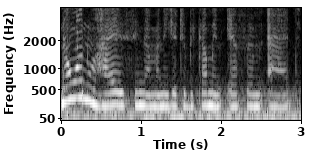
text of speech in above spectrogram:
No one will hire a senior manager to become an fm at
